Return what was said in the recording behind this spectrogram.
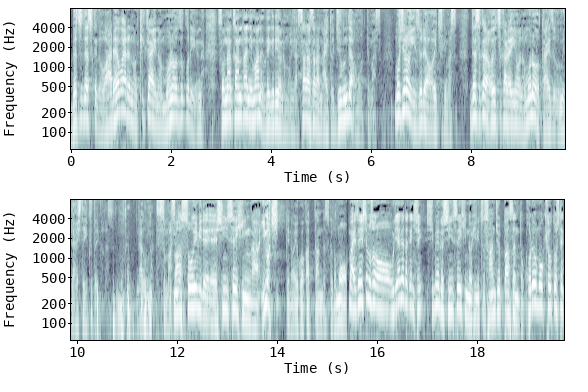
別ですけど、我々の機械のものづくりいうのは、そんな簡単に真似できるようなものじゃさらさらないと自分では思ってます。もちろんいずれは追いつきます。ですから追いつかれんようなものを絶えず生み出していくということです。長くなってすみません。まあそういう意味で、新製品が命っていうのがよく分かったんですけども、まあいずれにしてもその売上高に占める新製品の比率30%、これを目標として、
